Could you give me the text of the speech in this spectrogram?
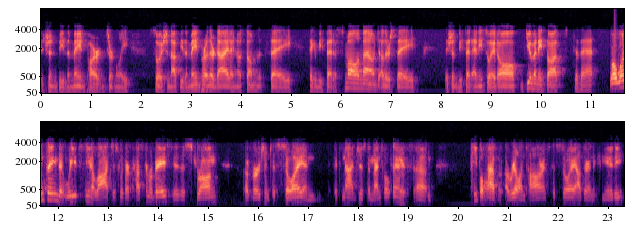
it shouldn't be the main part, and certainly soy should not be the main part of their diet. I know some that say they can be fed a small amount. Others say they shouldn't be fed any soy at all. Do you have any thoughts to that? Well, one thing that we've seen a lot just with our customer base is a strong aversion to soy, and it's not just a mental thing. It's um, people have a real intolerance to soy out there in the community,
